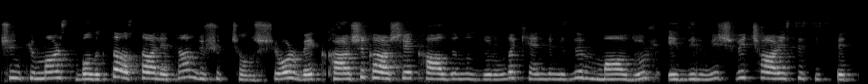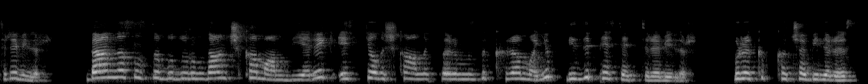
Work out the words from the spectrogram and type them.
Çünkü Mars balıkta asaleten düşük çalışıyor ve karşı karşıya kaldığımız durumda kendimizi mağdur, ezilmiş ve çaresiz hissettirebilir. Ben nasılsa bu durumdan çıkamam diyerek eski alışkanlıklarımızı kıramayıp bizi pes ettirebilir. Bırakıp kaçabiliriz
